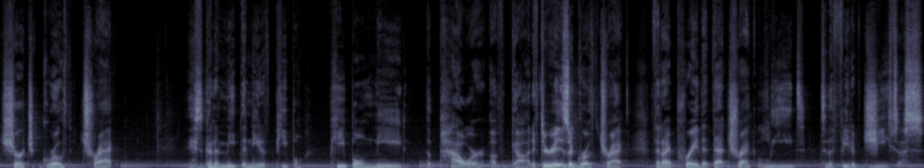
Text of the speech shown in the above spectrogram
church growth track is going to meet the need of people. People need the power of God. If there is a growth track, then I pray that that track leads to the feet of Jesus.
